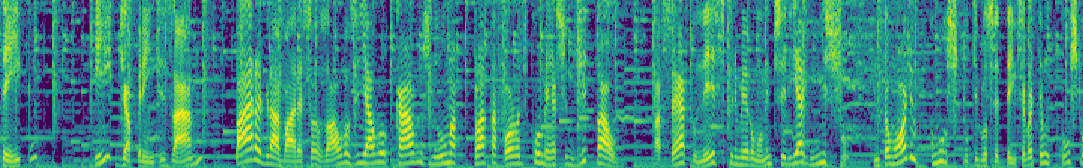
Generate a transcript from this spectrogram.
tempo e de aprendizado para gravar essas aulas e alocá-los numa plataforma de comércio digital. Tá certo? Nesse primeiro momento seria isso. Então, olha o custo que você tem. Você vai ter um custo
